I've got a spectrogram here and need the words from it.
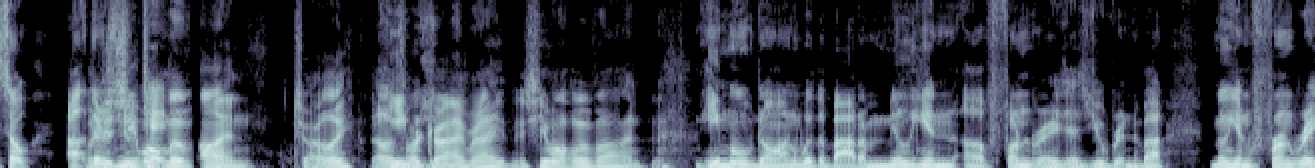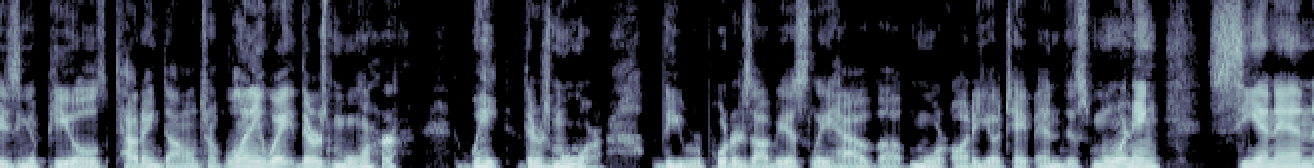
so uh, there's she won't move on, Charlie. That was He- her crime, right? She won't move on. he moved on with about a million of fundraise, as you've written about, million fundraising appeals touting Donald Trump. Well, anyway, there's more. Wait, there's more. The reporters obviously have uh, more audio tape. And this morning, CNN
